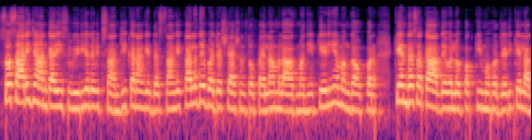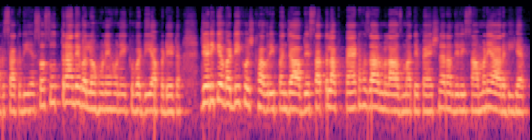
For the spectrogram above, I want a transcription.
ਸੋ ਸਾਰੀ ਜਾਣਕਾਰੀ ਇਸ ਵੀਡੀਓ ਦੇ ਵਿੱਚ ਸਾਂਝੀ ਕਰਾਂਗੇ, ਦੱਸਾਂਗੇ ਕੱਲ ਦੇ ਬਜਟ ਸੈਸ਼ਨ ਤੋਂ ਪਹਿਲਾਂ ਮੁਲਾਜ਼ਮਾਂ ਦੀਆਂ ਕਿਹੜੀਆਂ ਮੰਗਾਂ ਉੱਪਰ ਕੇਂਦਰ ਸਰਕਾਰ ਦੇ ਵੱਲੋਂ ਪੱਕੀ ਮੋਹਰ ਜਿਹੜੀ ਕਿ ਲੱਗ ਸਕਦੀ ਹੈ? ਸੋ ਸੂਤਰਾਂ ਦੇ ਵੱਲੋਂ ਹੁਣੇ-ਹੁਣੇ ਇੱਕ ਵੱਡੀ ਅਪਡੇਟ ਜਿਹੜੀ ਕਿ ਵੱਡੀ ਖੁਸ਼ਖਬਰੀ ਪੰਜਾਬ ਦੇ 765000 ਮੁਲਾਜ਼ਮਾਂ ਤੇ ਪੈਨਸ਼ਨਰਾਂ ਦੇ ਲਈ ਸਾਹਮਣੇ ਆ ਰਹੀ ਹੈ।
